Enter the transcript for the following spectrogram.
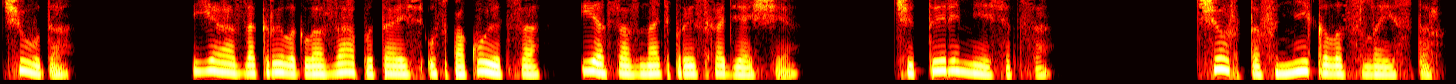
Чудо. Я закрыла глаза, пытаясь успокоиться и осознать происходящее. Четыре месяца. Чертов Николас Лейстер.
